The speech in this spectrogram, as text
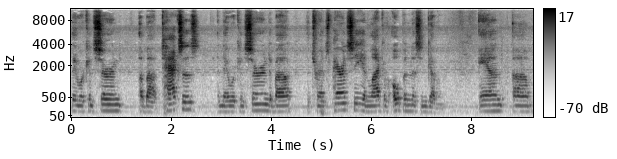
they were concerned about taxes, and they were concerned about the transparency and lack of openness in government. And um,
